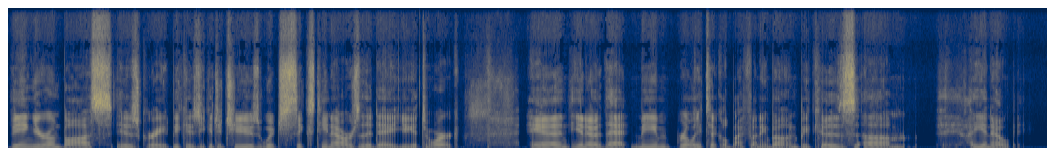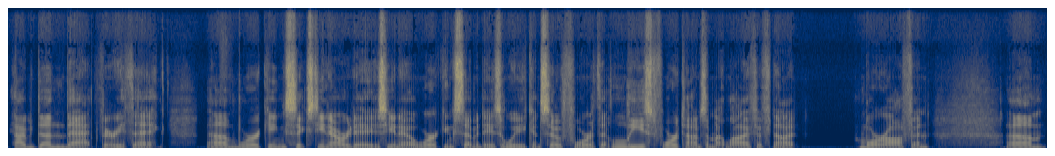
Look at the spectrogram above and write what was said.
being your own boss is great because you get to choose which 16 hours of the day you get to work. And you know that meme really tickled my funny bone because um, you know, I've done that very thing. Um, working 16 hour days, you know, working seven days a week and so forth, at least four times in my life, if not more often, um,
